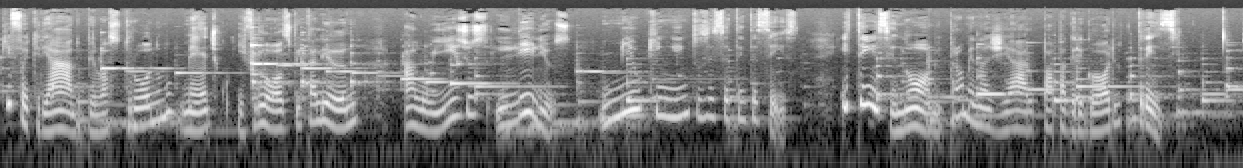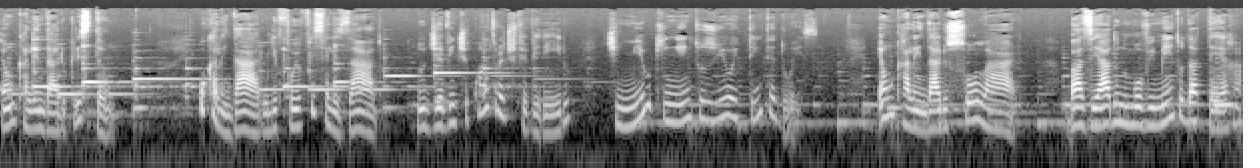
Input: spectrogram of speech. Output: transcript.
que foi criado pelo astrônomo, médico e filósofo italiano Aloysius Lilius, 1576, e tem esse nome para homenagear o Papa Gregório XIII. É um calendário cristão. O calendário ele foi oficializado no dia 24 de fevereiro de 1582. É um calendário solar baseado no movimento da Terra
